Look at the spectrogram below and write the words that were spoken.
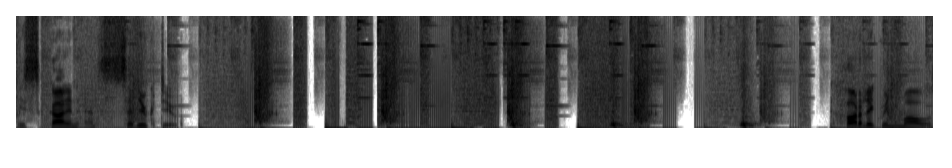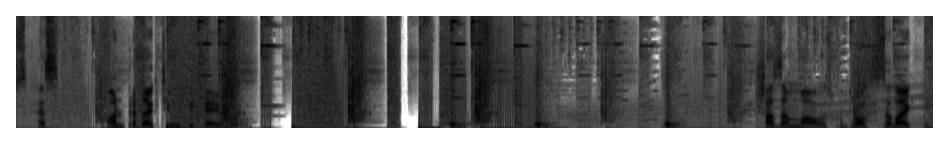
is cunning and seductive. Harley Quinn Mouse has unpredictable behavior. Shazam Mouse controls the lightning.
